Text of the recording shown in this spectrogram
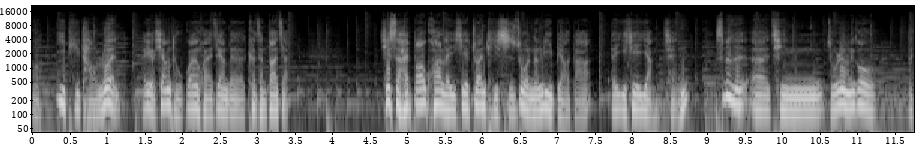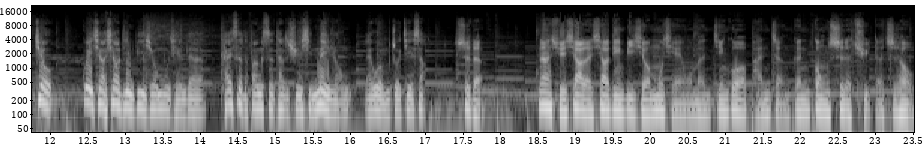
啊、议题讨论，还有乡土关怀这样的课程发展。其实还包括了一些专题实作能力表达的一些养成，是不是？呃，请主任能够就。贵校校定必修目前的开设的方式，它的学习内容来为我们做介绍。是的，那学校的校定必修目前我们经过盘整跟共识的取得之后，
